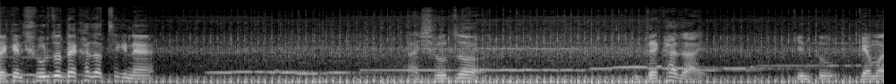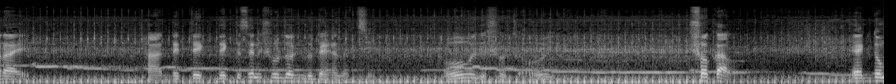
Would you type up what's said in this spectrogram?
দেখেন, সূর্য দেখা যাচ্ছে কি না আর সূর্য দেখা যায়, কিন্তু ক্যামেরায় হ্যাঁ দেখতে, দেখতেছেন সূর্য, কিন্তু দেখা যাচ্ছে। ওই যে সূর্য, ওই সকাল। একদম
